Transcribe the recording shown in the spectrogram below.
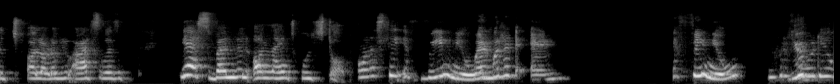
which a lot of you asked was yes when will online school stop honestly if we knew When will it end? if we knew we would have You- told you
